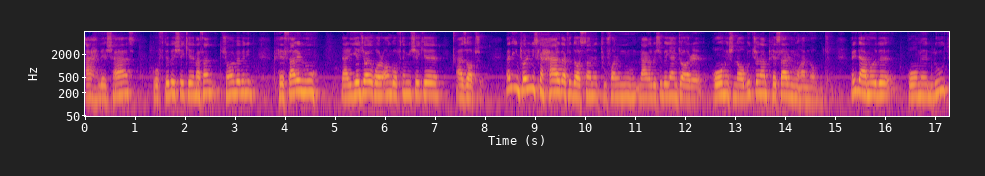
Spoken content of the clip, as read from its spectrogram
اهلش هست گفته بشه که مثلا شما ببینید پسر نوح در یه جای قرآن گفته میشه که عذاب شد. ولی اینطوری نیست که هر دفعه داستان طوفان نوح نقل بشه بگن که آره قومش نابود شدن پسر نوح هم نابود شد. ولی در مورد قوم لوط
